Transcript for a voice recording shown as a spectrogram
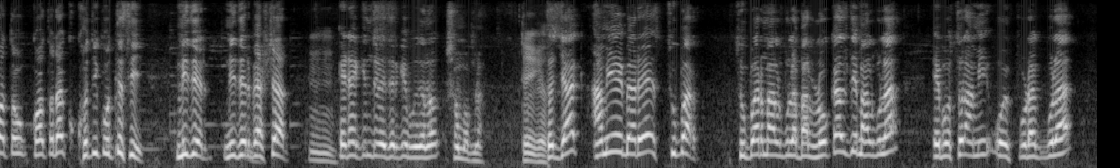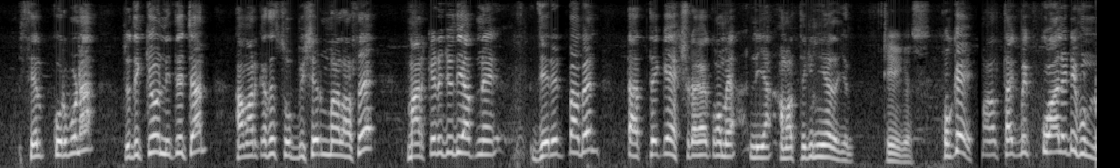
কত কতটা ক্ষতি করতেছি নিজের নিজের ব্যবসার। এটা কিন্তু এদেরকে বোঝানো সম্ভব না। তো যাক আমি এবারে সুপার সুপার মালগুলা বা লোকাল যে মালগুলা এবছর আমি ওই প্রোডাক্টগুলা সেল করব না। যদি কেউ নিতে চান আমার কাছে চব্বিশের মাল আছে। মার্কেটে যদি আপনি যে রেট পাবেন তার থেকে একশো টাকা কমে নিয়ে আমার থেকে নিয়ে যাবেন। ঠিক আছে। ওকে মাল থাকবে কোয়ালিটিপূর্ণ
